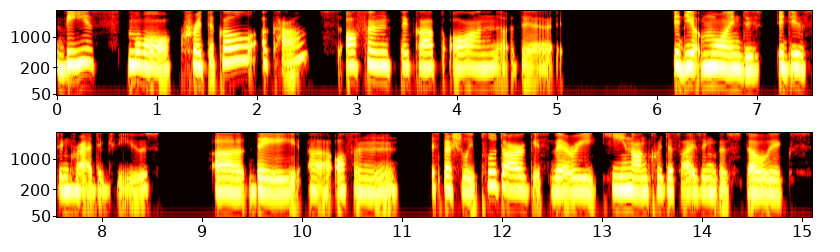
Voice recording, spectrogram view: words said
these more critical accounts often pick up on the more idiosyncratic views. Uh, they uh, often, especially Plutarch, is very keen on criticizing the Stoics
